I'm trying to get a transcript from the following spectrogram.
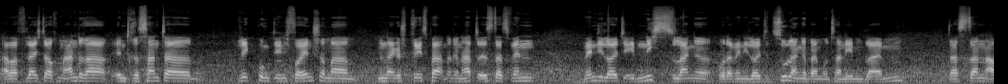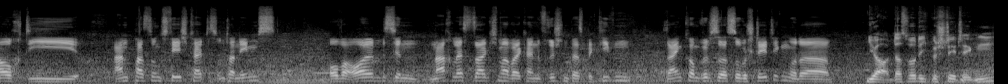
aber vielleicht auch ein anderer interessanter Blickpunkt, den ich vorhin schon mal mit einer Gesprächspartnerin hatte, ist, dass wenn, wenn die Leute eben nicht so lange oder wenn die Leute zu lange beim Unternehmen bleiben, dass dann auch die Anpassungsfähigkeit des Unternehmens overall ein bisschen nachlässt, sage ich mal, weil keine frischen Perspektiven reinkommen. Würdest du das so bestätigen oder? Ja, das würde ich bestätigen.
